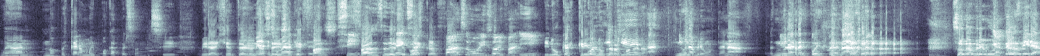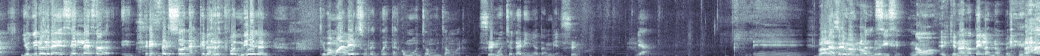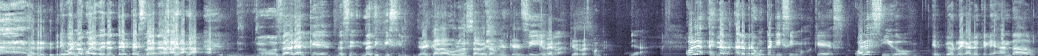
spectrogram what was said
weón, nos pescaron muy pocas personas. Sí. Mira, hay gente acá me- se dice que es fans. Sí. Fans de este Exacto. podcast. Fans y soy fan. Y, Y nunca escribe, ¿Cuál- nunca y qué? responde nada. Ah, ni una pregunta, nada. Ni una respuesta, nada. Solo preguntas. Ya, pero mira, yo quiero agradecerle a esas eh, tres personas que nos respondieron. Que vamos a leer sus respuestas con mucho, mucho amor. Sí. Mucho cariño también. Sí. Ya. Eh, ¿Va a decir los nombres? Sí, sí. No, es que no anoté los nombres. Pero igual me acuerdo, eran tres personas. Tú sabrás que no, sé, no es difícil. Y ahí cada uno sabe también que, Sí, es verdad. que respondió. Ya. ¿Cuál es la, a la pregunta que hicimos, que es, ¿cuál ha sido el peor regalo que les han dado?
